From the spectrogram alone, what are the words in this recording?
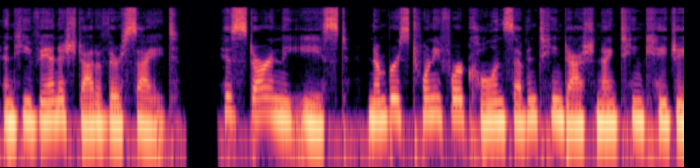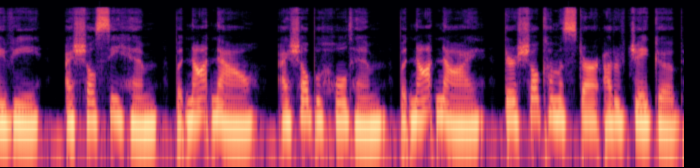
and he vanished out of their sight. His star in the east, Numbers 24 17 19 KJV, I shall see him, but not now. I shall behold him, but not nigh. There shall come a star out of Jacob,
